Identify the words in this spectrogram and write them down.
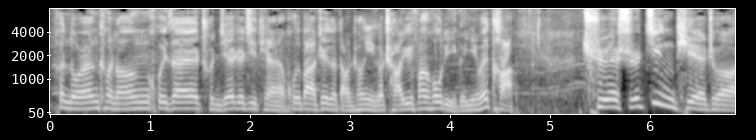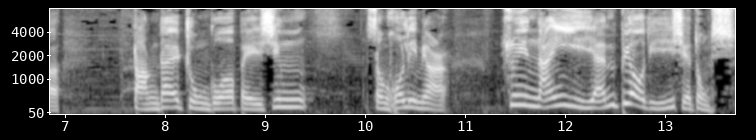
很多人可能会在春节这几天会把这个当成一个茶余饭后的一个，因为它确实紧贴着当代中国百姓生活里面最难以言表的一些东西。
